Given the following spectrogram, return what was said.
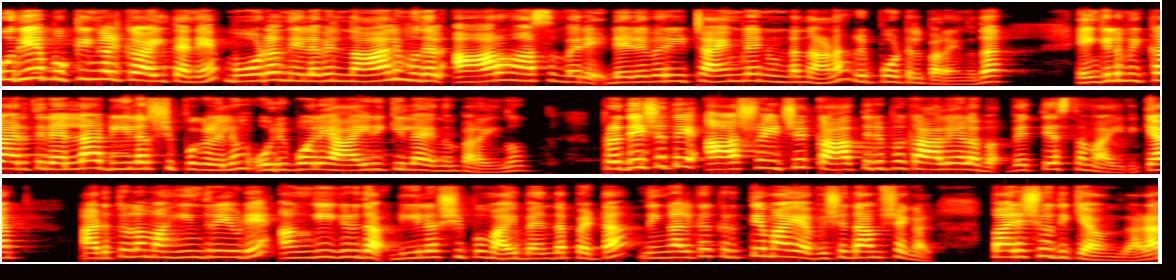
പുതിയ ബുക്കിംഗുകൾക്കായി തന്നെ മോഡൽ നിലവിൽ നാല് മുതൽ ആറ് മാസം വരെ ഡെലിവറി ടൈം ലൈൻ ഉണ്ടെന്നാണ് റിപ്പോർട്ടിൽ പറയുന്നത്. എങ്കിലും ഇക്കാര്യത്തിൽ എല്ലാ ഡീലർഷിപ്പുകളിലും ഒരുപോലെ ആയിരിക്കില്ല എന്നും പറയുന്നു. പ്രദേശത്തെ ആശ്രയിച്ച് കാത്തിരിപ്പ് കാലയളവ് വ്യത്യസ്തമായിരിക്കാം. അടുത്തുള്ള മഹീന്ദ്രയുടെ അംഗീകൃത ഡീലർഷിപ്പുമായി ബന്ധപ്പെട്ട് നിങ്ങൾക്ക് കൃത്യമായ വിശദാംശങ്ങൾ പരിശോധിക്കാവുന്നതാണ്.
